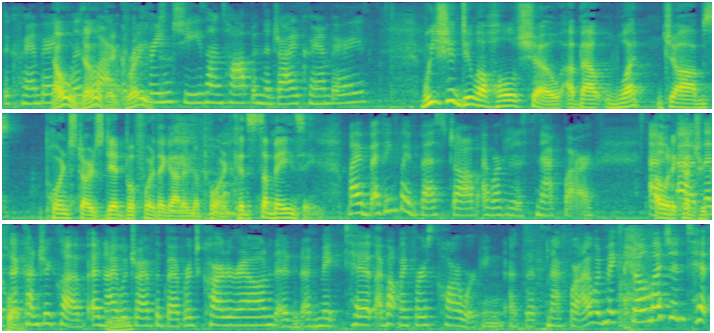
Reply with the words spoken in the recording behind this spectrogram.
The cranberry Oh, bliss no, bar they're with great. the cream cheese on top and the dried cranberries. We should do a whole show about what jobs porn stars did before they got into porn because it's amazing. My, I think my best job, I worked at a snack bar. Oh, at a country the, club. Mm-hmm. The country club, and I would drive the beverage cart around and I'd make tip. I bought my first car working at that snack bar. I would make so much in tip.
